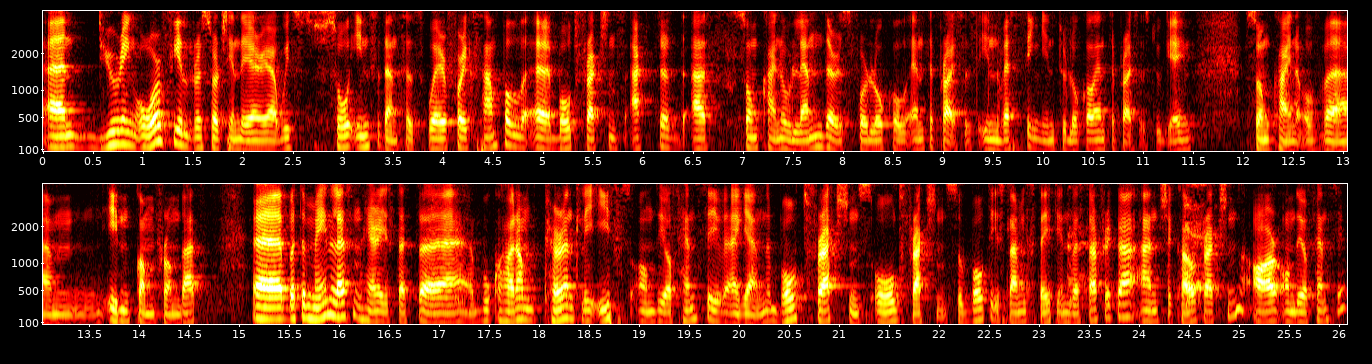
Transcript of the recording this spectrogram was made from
And during our field research in the area, we saw incidences where, for example, uh, both fractions acted as some kind of lenders for local enterprises, investing into local enterprises to gain some kind of um, income from that. Uh, but the main lesson here is that uh, Boko Haram currently is on the offensive again. Both fractions, old fractions, so both the Islamic State in West Africa and Shekau fraction are on the offensive.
